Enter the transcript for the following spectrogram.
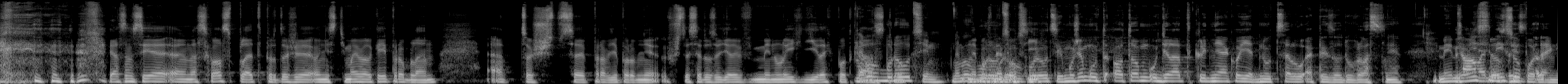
Já jsem si je eh, na schvál splet, protože oni s tím mají velký problém, a což se pravděpodobně, už jste se dozvěděli v minulých dílech podcastu. Nebo v budoucím. Nebo v Nebo budoucích. Nebo v budoucích. Můžeme o tom udělat klidně jako jednu celou epizodu vlastně. My Že máme dost nejsou podobní.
